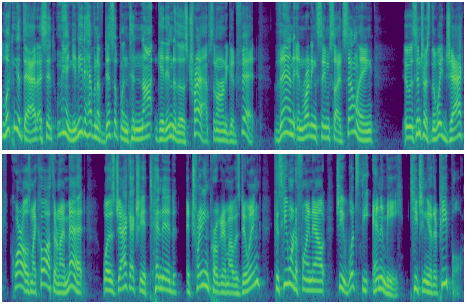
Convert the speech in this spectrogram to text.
looking at that, I said, man, you need to have enough discipline to not get into those traps that aren't a good fit. Then in running same side selling, it was interesting. The way Jack Quarles, my co author, and I met was Jack actually attended a training program I was doing because he wanted to find out, gee, what's the enemy teaching the other people?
